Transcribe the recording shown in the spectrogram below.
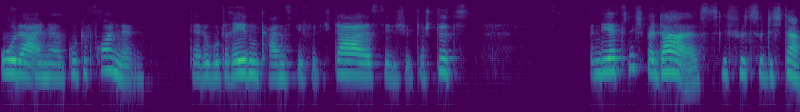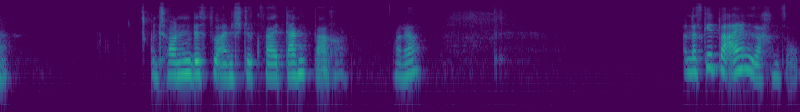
oder eine gute Freundin, der du gut reden kannst, die für dich da ist, die dich unterstützt. Wenn die jetzt nicht mehr da ist, wie fühlst du dich dann? Und schon bist du ein Stück weit dankbarer, oder? Und das geht bei allen Sachen so.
